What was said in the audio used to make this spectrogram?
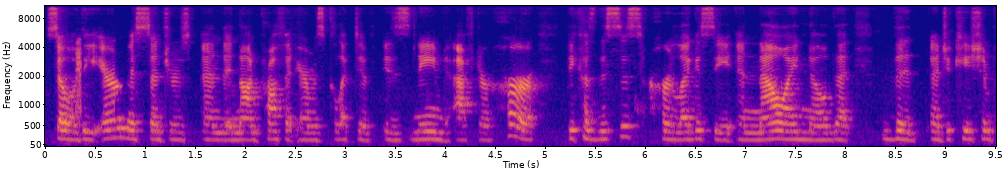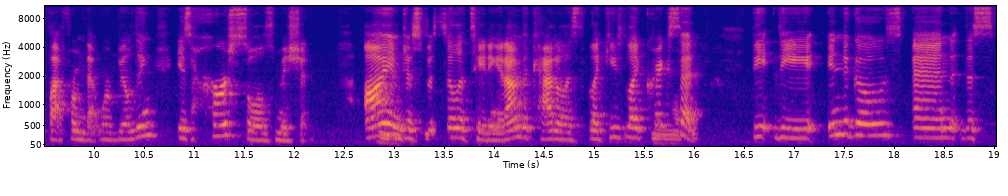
So the Aramis Centers and the nonprofit Aramis Collective is named after her because this is her legacy. And now I know that the education platform that we're building is her soul's mission. I am mm-hmm. just facilitating it. I'm the catalyst. Like you, like Craig mm-hmm. said, the the indigos and this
